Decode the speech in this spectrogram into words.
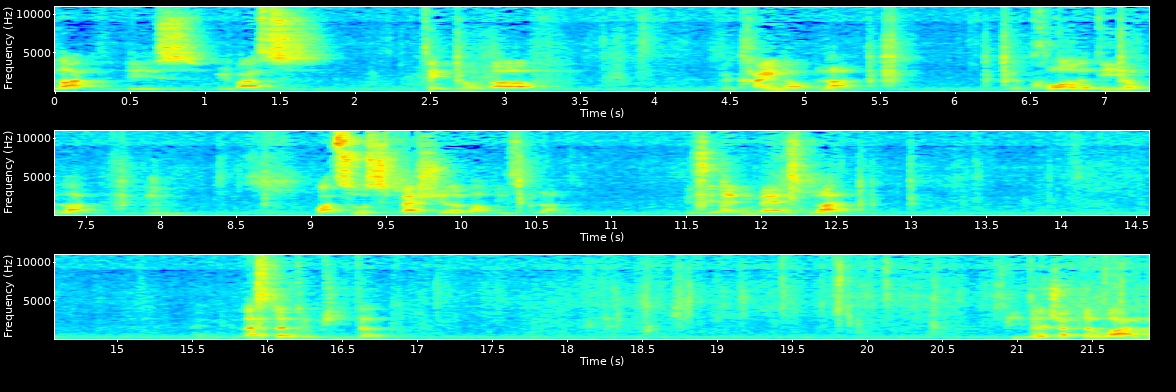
blood is we must take note of the kind of blood, the quality of blood. What's so special about this blood? Is it any man's blood? Let's turn to Peter. Peter chapter 1,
